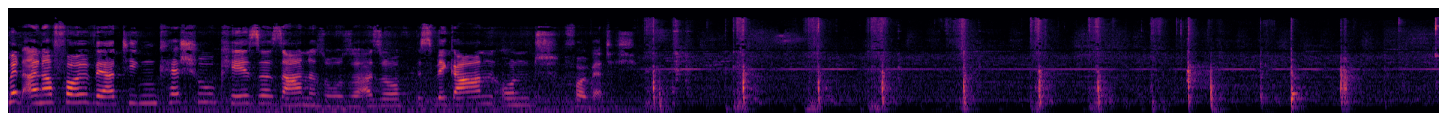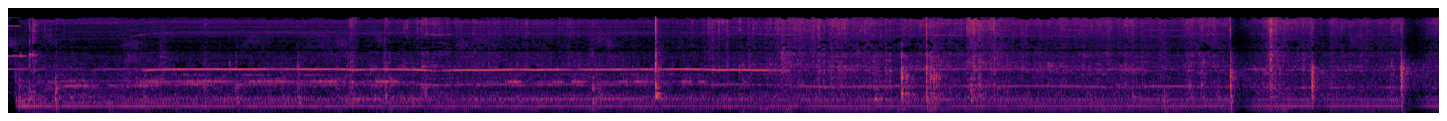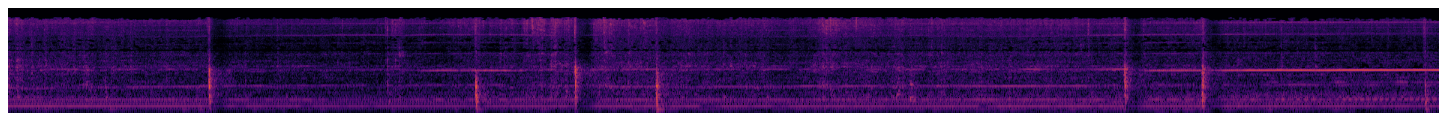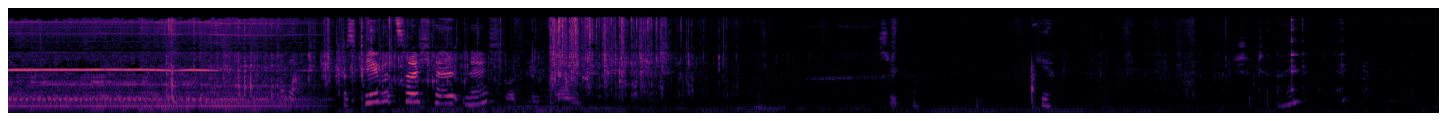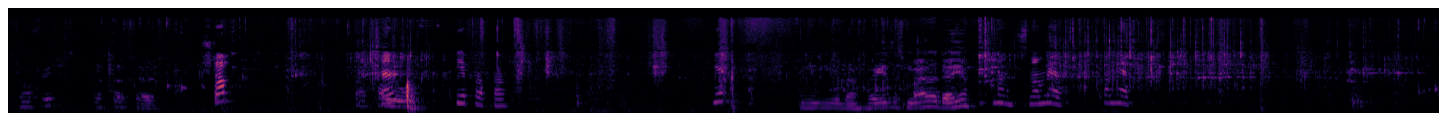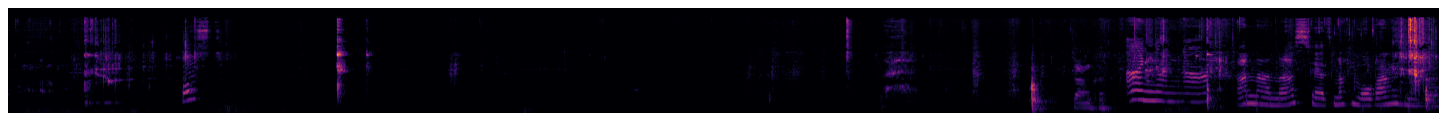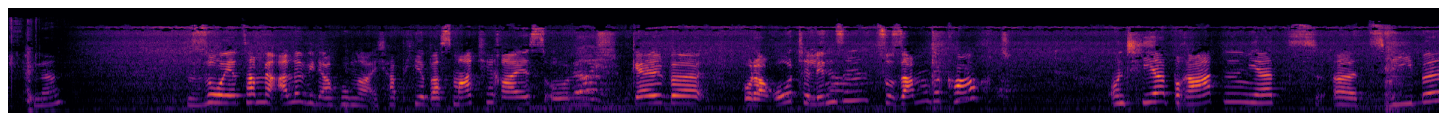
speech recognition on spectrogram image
mit einer vollwertigen Cashew-Käse-Sahnesoße. Also ist vegan und vollwertig. Klebezeug hält nicht. Super. Hier. Schütte ein. Jetzt hoffe ich, dass das hält. Stopp. Warte. Hier, Papa. Hier. Welches ist meiner? Der hier? Nein, ist noch mehr. Komm her. Danke. Ananas. Ananas. Ja, jetzt machen wir Orangensaft, ne? So, jetzt haben wir alle wieder Hunger. Ich habe hier Basmati-Reis und gelbe oder rote Linsen zusammengekocht. Und hier braten jetzt äh, Zwiebeln,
